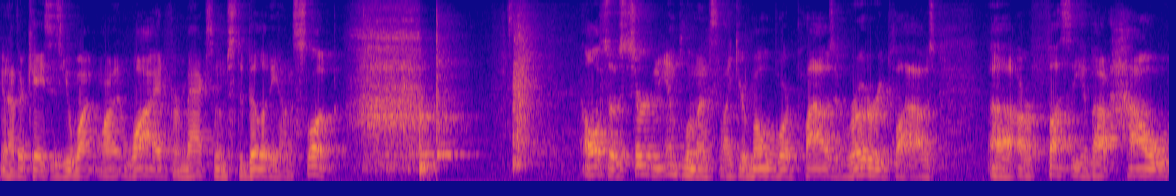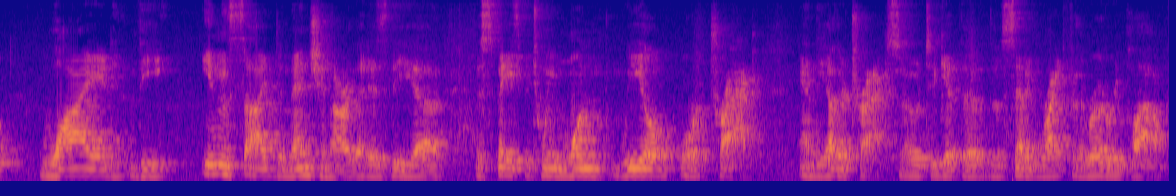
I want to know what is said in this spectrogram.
In other cases you might want it wide for maximum stability on a slope. Also, certain implements like your moldboard plows and rotary plows uh, are fussy about how wide the inside dimension are. That is the uh, the space between one wheel or track and the other track. So to get the, the setting right for the rotary plow,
